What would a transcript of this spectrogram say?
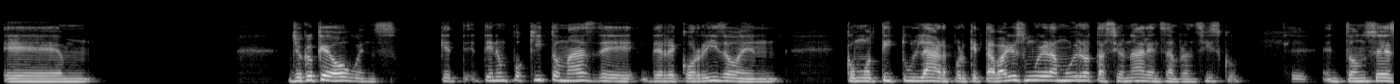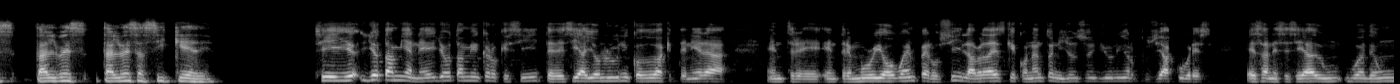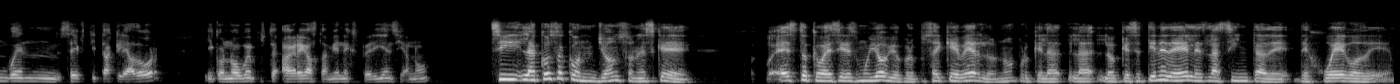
eh, yo creo que Owens, que tiene un poquito más de, de, recorrido en como titular, porque Tavarius Moore era muy rotacional en San Francisco. Sí. Entonces, tal vez, tal vez así quede. Sí, yo, yo, también, ¿eh? yo también creo que sí. Te decía, yo la única duda que tenía era entre, entre Moore y Owen, pero sí, la verdad es que con Anthony Johnson Jr. pues ya cubres esa necesidad de un, de un buen safety tacleador y con Owen pues te agregas también experiencia, ¿no? Sí, la cosa con Johnson es que esto que voy a decir es muy obvio, pero pues hay que verlo, ¿no? Porque lo que se tiene de él es la cinta de, juego de,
